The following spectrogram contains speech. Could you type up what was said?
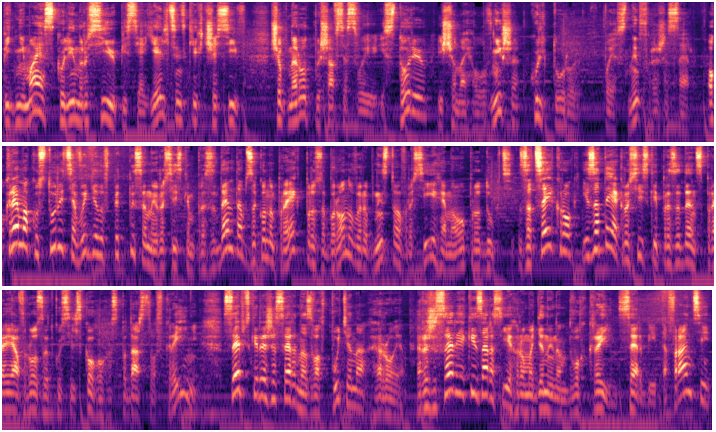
піднімає з колін Росію після єльцинських часів, щоб народ пишався своєю історією і, що найголовніше, культурою. Пояснив режисер. Окремо Кустуриця виділив підписаний російським президентом законопроект про заборону виробництва в Росії ГМО продукції. За цей крок і за те, як російський президент сприяв розвитку сільського господарства в країні, сербський режисер назвав Путіна героєм. Режисер, який зараз є громадянином двох країн Сербії та Франції,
